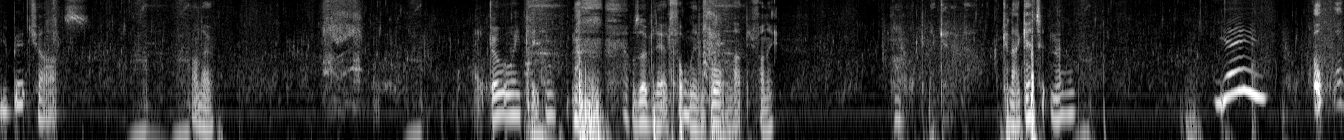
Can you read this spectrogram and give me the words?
You bitch ass. Oh no. Go away, people. I was hoping it would fall in the ball, that'd be funny. Can I get it now? Can I get it now? Yay! Oh, oh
